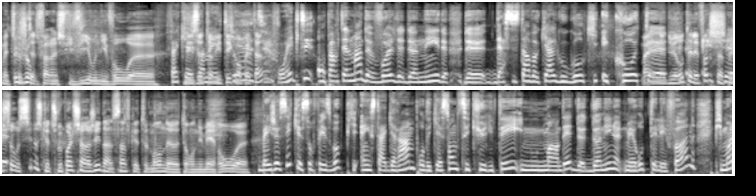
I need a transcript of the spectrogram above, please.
Mais tu peux peut-être faire un suivi au niveau euh, des autorités compétentes. Oui, puis tu sais, on parle tellement de vol de données, de de- d'assistants vocaux Google qui écoutent. Ben, euh, le numéro de téléphone, c'est un peu ça aussi, parce que tu veux pas le changer dans le sens que tout le monde a ton numéro. euh, Ben, je sais que sur Facebook puis Instagram, pour des questions de sécurité, ils nous demandaient de donner notre numéro de téléphone. Puis moi,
